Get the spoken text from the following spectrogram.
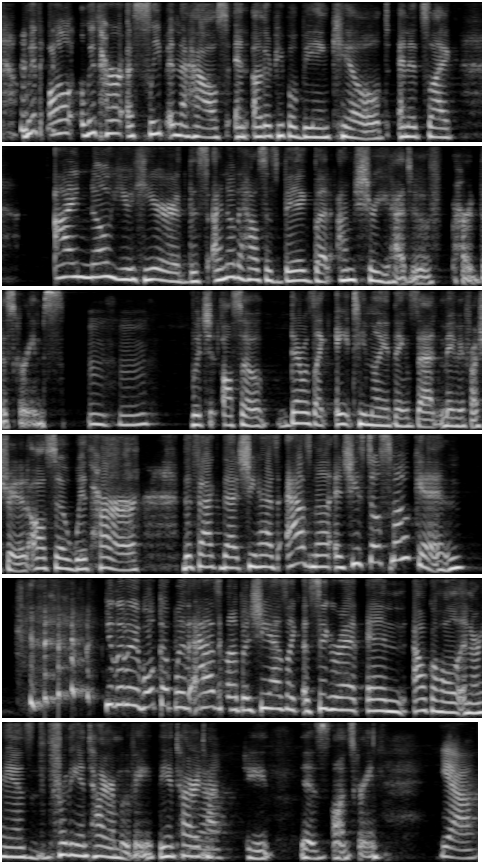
with all with her asleep in the house and other people being killed and it's like i know you hear this i know the house is big but i'm sure you had to have heard the screams. Mm-hmm. which also there was like 18 million things that made me frustrated. Also with her the fact that she has asthma and she's still smoking. She literally woke up with asthma but she has like a cigarette and alcohol in her hands for the entire movie. The entire Yeah. time she is on screen. Yeah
